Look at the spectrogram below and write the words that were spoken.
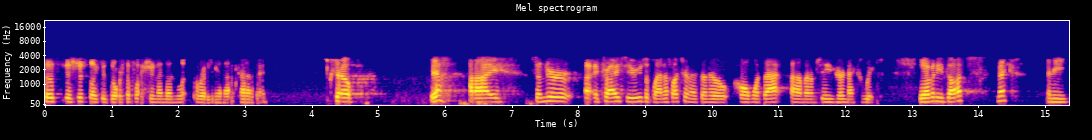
So it's, it's just like the dorsiflexion and then raising it up kind of thing. So, yeah, I send her. I I try a series of plantar flexion. I send her home with that, um, and I'm seeing her next week. Do you have any thoughts, Nick? Any?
